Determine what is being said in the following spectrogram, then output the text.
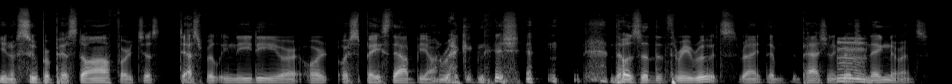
you know, super pissed off or just desperately needy or, or, or spaced out beyond recognition. Those are the three roots, right? The, the passion, aggression, mm. and ignorance.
